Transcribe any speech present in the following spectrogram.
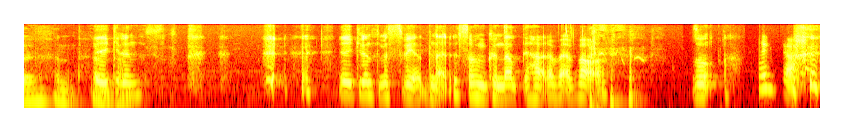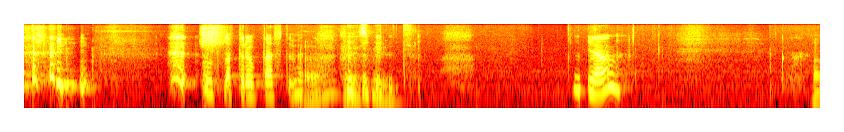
inte en, Jag gick runt. Jag gick runt med Svedner så hon kunde alltid höra vad jag var. Så hon slapp ropa efter mig. Ja, det är smidigt. Ja, Ja.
